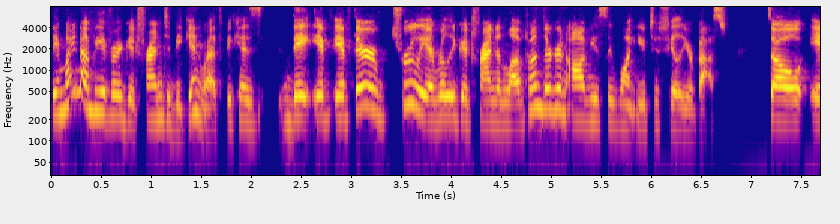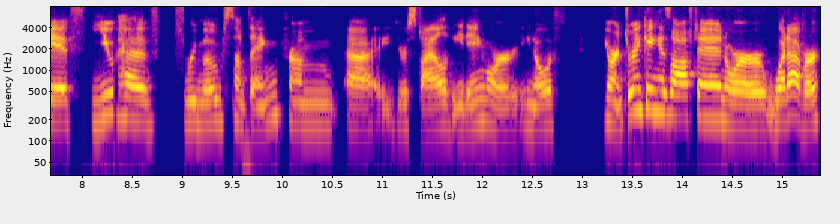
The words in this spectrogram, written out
they might not be a very good friend to begin with because they if, if they're truly a really good friend and loved one they're going to obviously want you to feel your best so if you have removed something from uh, your style of eating or you know if you aren't drinking as often or whatever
